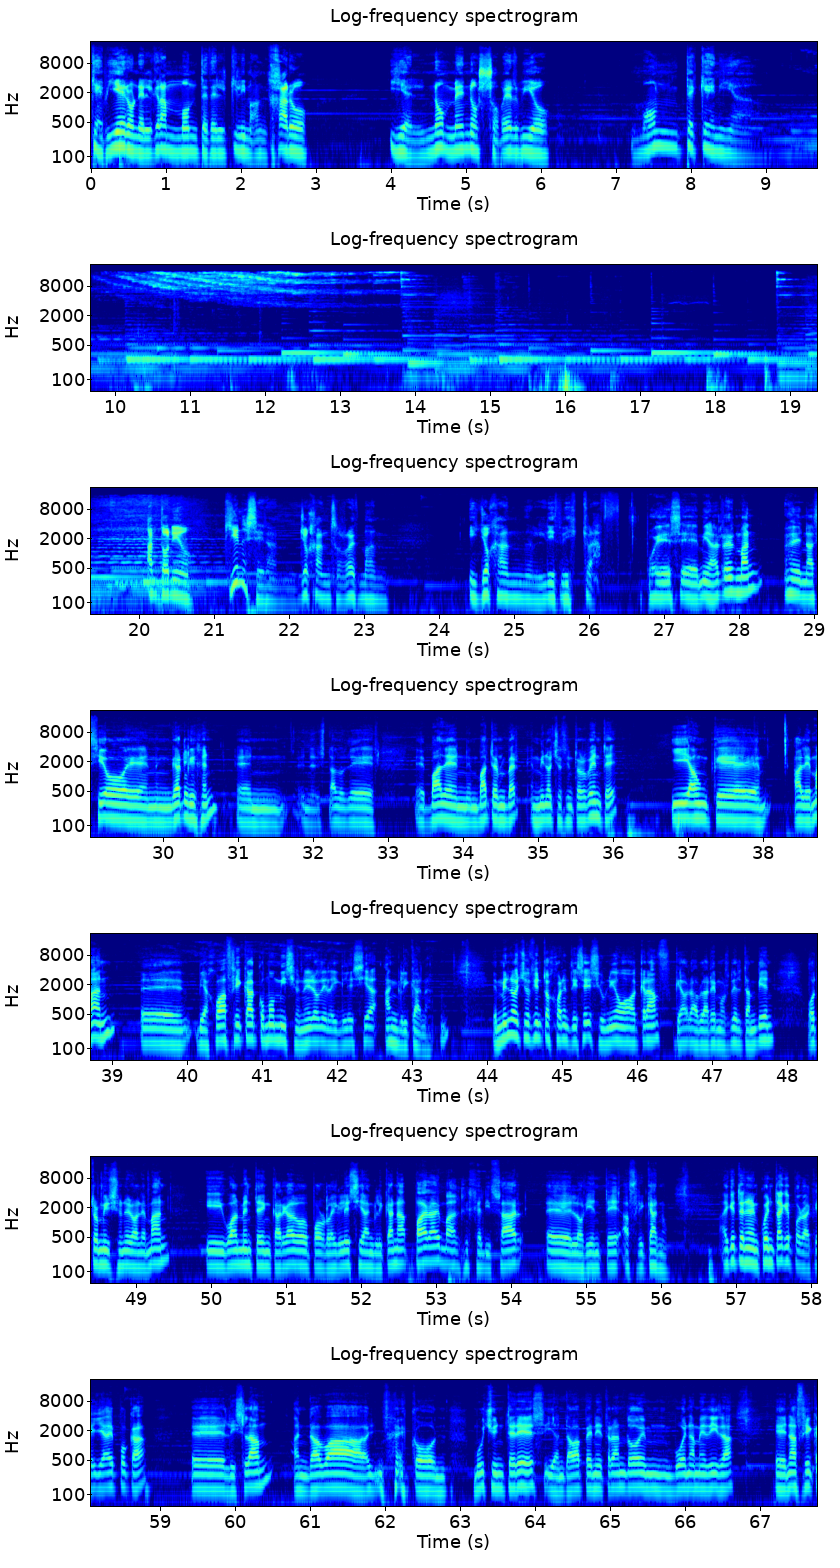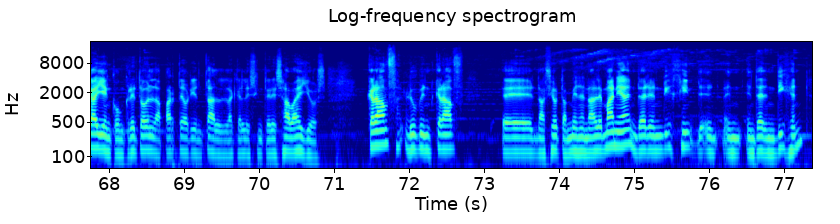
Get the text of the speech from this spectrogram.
que vieron el gran monte del Kilimanjaro y el no menos soberbio Monte Kenia. Antonio, ¿quiénes eran Johannes Redman y Johann Ludwig Kraft? Pues eh, mira, Redman eh, nació en Gerlingen, en, el estado de eh, Baden-Württemberg, en 1820, y aunque alemán, viajó a África como misionero de la iglesia anglicana. En 1846 se unió a Kraft, que ahora hablaremos de él también, otro misionero alemán, igualmente encargado por la Iglesia Anglicana para evangelizar eh, el Oriente Africano. Hay que tener en cuenta que por aquella época eh, el Islam andaba con mucho interés y andaba penetrando en buena medida en África y en concreto en la parte oriental, la que les interesaba a ellos. Krampf, Lubin Krampf, eh, nació también en Alemania, en Derendigen,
